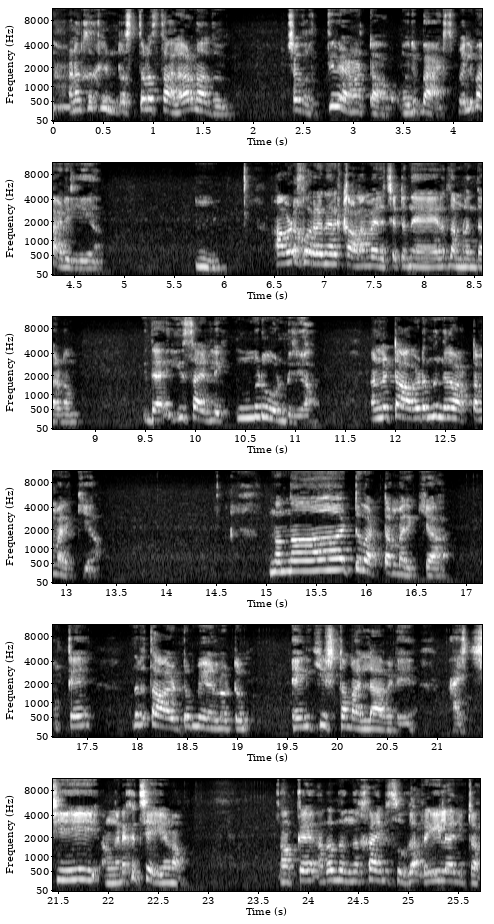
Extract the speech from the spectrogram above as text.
നാണക്കൊക്കെ ഇൻട്രസ്റ്റ് ഉള്ള സ്ഥലമാണ് അത്? പക്ഷെ വൃത്തി വേണം കേട്ടോ ഒരു ബാറ്റ്സ്മെൽ സ്മെൽ പാടില്ല. അവിടെ കുറേ നേരം കളം വരച്ചിട്ട് നേരെ നമ്മൾ എന്താണ് ഇത് ഈ സൈഡിലേക്ക് ഇങ്ങോട്ട് കൊണ്ടുവരിക. എന്നിട്ട് അവിടെ നിന്ന് ഇങ്ങനെ വട്ടം വരയ്ക്കുക. നന്നായിട്ട് വട്ടം വരയ്ക്കുക. ഓക്കെ? എന്നിട്ട് താഴോട്ടും മേളിലോട്ടും എനിക്കിഷ്ടമല്ല അവിടെ. അച്ചി അങ്ങനെയൊക്കെ ചെയ്യണം. ഓക്കെ? അത് നിങ്ങൾക്ക് അതിന്റെ സുഖം അറിയില്ല എന്നിട്ടാ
